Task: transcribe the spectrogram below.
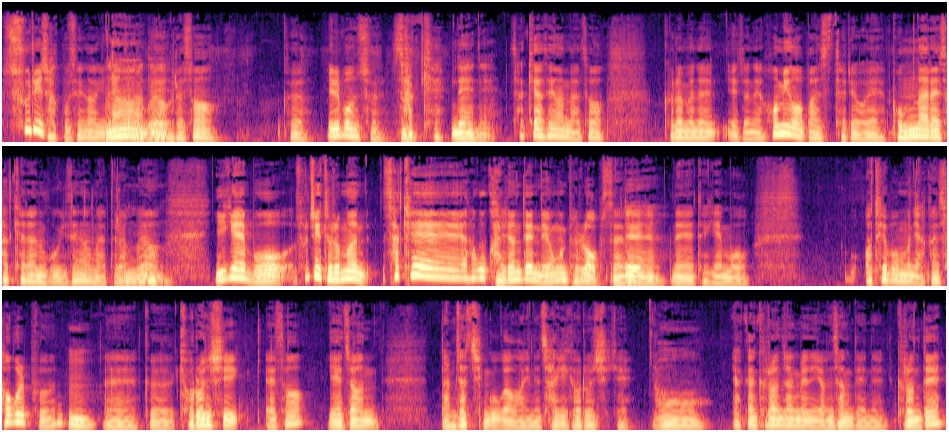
술이 자꾸 생각이 아, 나더라고요. 아, 네. 그래서 그 일본 술 사케, 음. 네, 네. 사케가 생각나서 그러면은 예전에 허밍어반 스테레오의 봄날의 사케라는 곡이 생각나더라고요. 음. 이게 뭐 솔직히 들으면 사케하고 관련된 내용은 별로 없어요. 네, 네 되게 뭐 어떻게 보면 약간 서글픈 음. 네, 그 결혼식에서 예전 남자친구가 와 있는 자기 결혼식에 오. 약간 그런 장면이 연상되는 그런데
